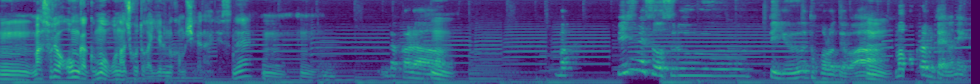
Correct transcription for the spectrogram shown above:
うん。まあそれは音楽も同じことが言えるのかもしれないですね。うん。だから、うんうん。まあビジネスをするっていうところでは、うん。まあ、僕らみたいなね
